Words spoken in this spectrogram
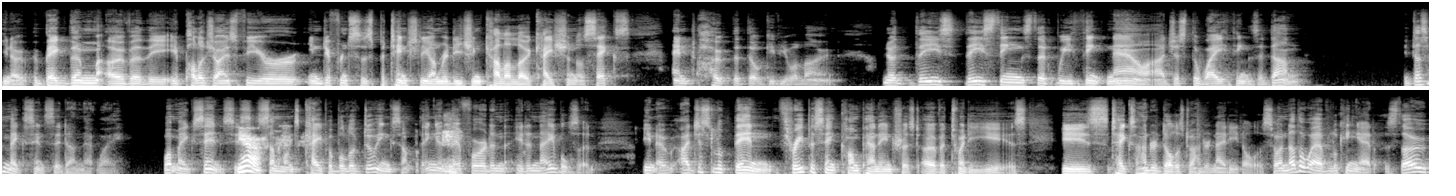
you know, beg them over the apologize for your indifferences potentially on religion, color, location, or sex, and hope that they'll give you a loan? You know, these these things that we think now are just the way things are done it doesn't make sense they're done that way. What makes sense is yeah. someone's capable of doing something and therefore it, it enables it. You know, I just looked then, 3% compound interest over 20 years is takes $100 to $180. So another way of looking at it is though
